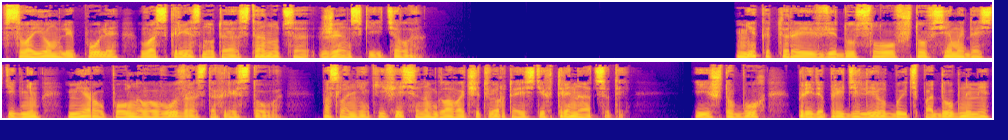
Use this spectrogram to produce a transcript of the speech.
В своем ли поле воскреснут и останутся женские тела? Некоторые, ввиду слов, что все мы достигнем меру полного возраста Христова, послание к Ефесянам, глава 4, стих 13, и что Бог предопределил быть подобными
